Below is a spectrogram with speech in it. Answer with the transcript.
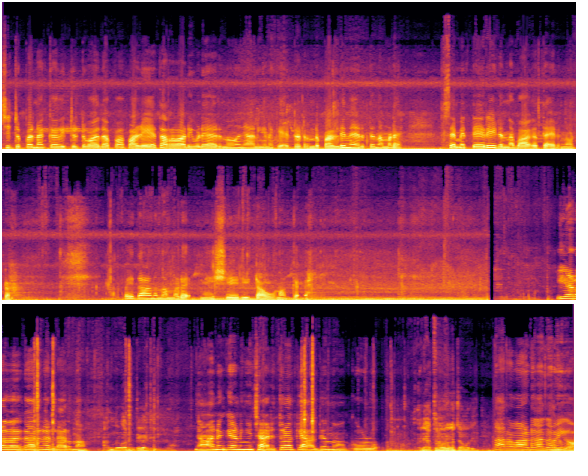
ചിറ്റപ്പനൊക്കെ വിറ്റിട്ട് പോയത്. അപ്പോൾ പഴയ തറവാട് ഇവിടെ ആയിരുന്നു എന്ന് ഞാനിങ്ങനെ കേട്ടിട്ടുണ്ട്. പള്ളി നേരത്തെ നമ്മുടെ സെമിത്തേരി ഇരുന്ന ഭാഗത്തായിരുന്നു കേട്ടോ. അപ്പോൾ ഇതാണ് നമ്മുടെ മേശ്ശേരി ടൗണൊക്കെ ഈ ഇടവകാരനല്ലായിരുന്നോ അന്ന് പറഞ്ഞിട്ട് ഞാനൊക്കെ ആണെങ്കിൽ ചരിത്രമൊക്കെ ആദ്യം നോക്കുള്ളൂ. തറവാട് അതറിയോ?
